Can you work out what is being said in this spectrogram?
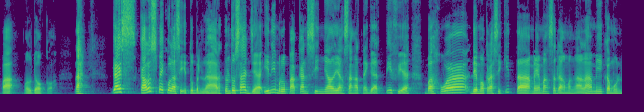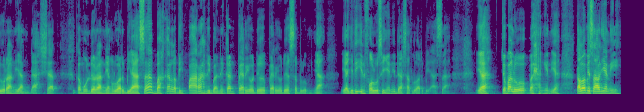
Pak Muldoko. Nah, guys, kalau spekulasi itu benar, tentu saja ini merupakan sinyal yang sangat negatif ya, bahwa demokrasi kita memang sedang mengalami kemunduran yang dahsyat kemunduran yang luar biasa bahkan lebih parah dibandingkan periode-periode sebelumnya. Ya, jadi involusinya ini dasar luar biasa. Ya, coba lu bayangin ya. Kalau misalnya nih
